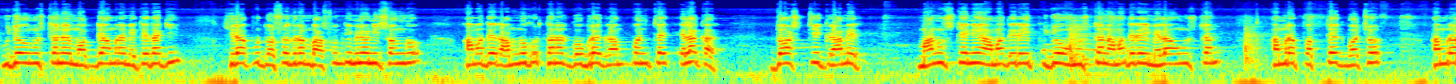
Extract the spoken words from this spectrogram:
পুজো অনুষ্ঠানের মধ্যে আমরা মেতে থাকি। হীরাপুর দশগ্রাম বাসন্তী মিলনী সংঘ, আমাদের রামনগর থানার গোবরা গ্রাম পঞ্চায়েত এলাকার দশটি গ্রামের মানুষকে নিয়ে আমাদের এই পুজো অনুষ্ঠান, আমাদের এই মেলা অনুষ্ঠান আমরা প্রত্যেক বছর আমরা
